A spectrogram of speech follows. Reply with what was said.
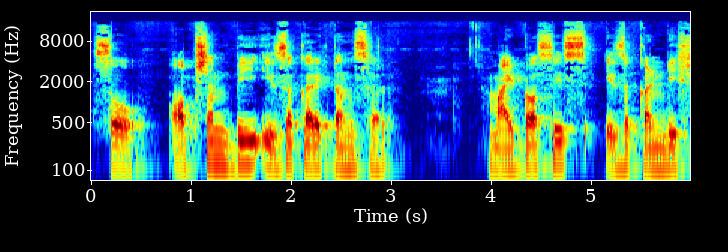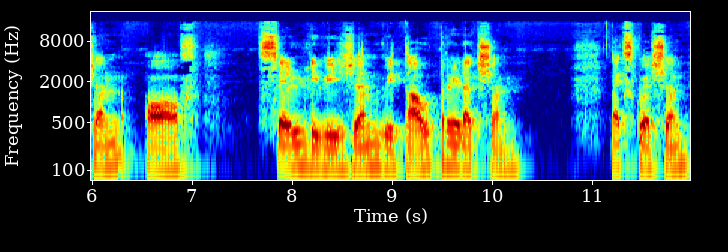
So option B is the correct answer. Mitosis is a condition of cell division without reduction. Next question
